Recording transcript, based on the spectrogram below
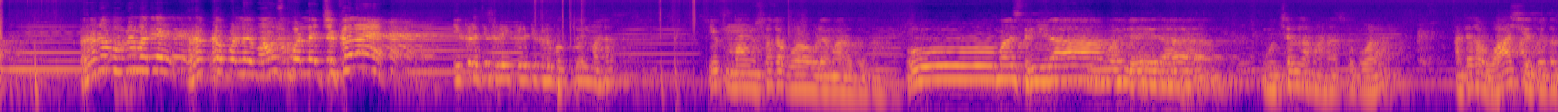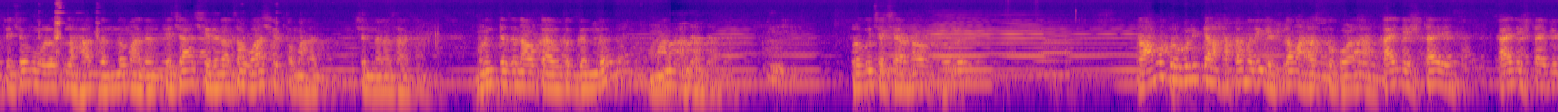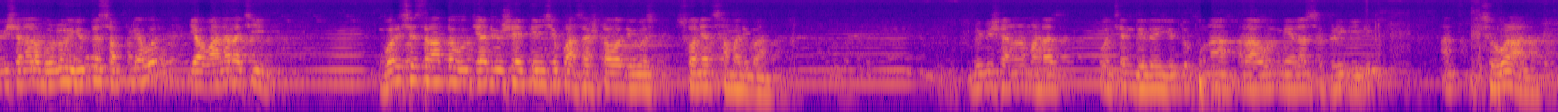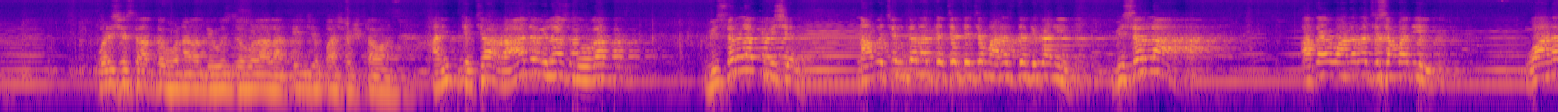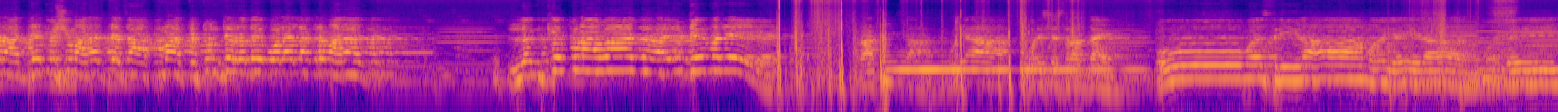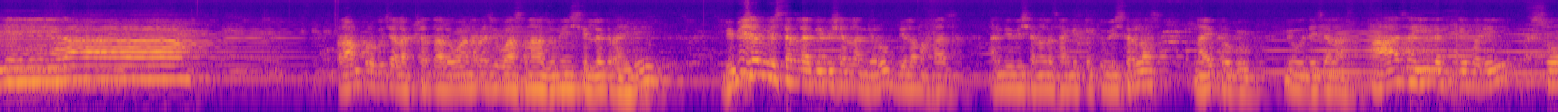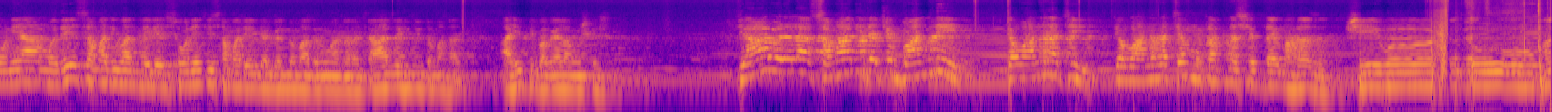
रणभूमीमध्ये रक्त पडलंय मांस पडलंय चिखल आहे. इकडे तिकडे इकडे तिकडे बघतोय महाराज. एक मांसाचा गोळा उड्या मारत होता. ओम श्रीराम जय राम. उचलला महाराज तो गोळा आणि त्याचा वास येत. होता त्याच्यावरून ओळखला हा गंध माझा त्याच्या शरीराचा वास येतो महाराज चंदनासारखा. म्हणून त्याचं नाव काय होतं? गंध माझा प्रभूच्या चरणावर ठेवलं. रामप्रभूने त्याला हातामध्ये घेतलं महाराज तो गोळा. काय निष्ठा आहे? काय निष्ठा आहे? विभीषणाला बोलवलं युद्ध संपल्यावर या वानराची वर्ष श्राद्ध ज्या दिवशी आहे तीनशे पासष्टावा दिवस सोन्यात समाधी बांध. बिभीषणानं महाराज वचन दिलं युद्ध पुन्हा रावण मेला सगळी गेली आणि जवळ आला. वर्ष श्राद्ध होणारा दिवस जवळ आला तीनशे पासष्टावा आणि त्याच्या राजविलास भोगात विसरला विषय. नामचिंतना त्याच्या त्याच्या महाराज त्या ठिकाणी विसरला. आता या वानराची समाधी. वानर आदल्या दिवशी महाराज त्याचा आत्मा तिथून ते हृदय बोलायला लागलं महाराज. लंकेतून आवाज अयोध्येमध्ये रात्रीचा उद्या वर्ष श्राद्ध आहे. ओम श्रीराम जय राम जय जय राम. रामप्रभूच्या लक्षात आलं वानराची वासना अजूनही शिल्लक राहिली. बिभीषण विसरला बिभीषणला निरोप दिला महाराज. आणि बिभीषणाला सांगितलं तू विसरलास? नाही प्रभू मी उद्याच्याला आजही लंकेमध्ये सोन्यामध्ये समाधी बांधलेली आहे. सोन्याची समाधी त्या गंधमादन वानराची. आजही तिथं महाराज आहे ती बघायला अवशेष. त्या वेळेला समाधी त्याची बांधली त्या वानराची त्या वानराच्या मुखातला शब्द आहे महाराज. शेवट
